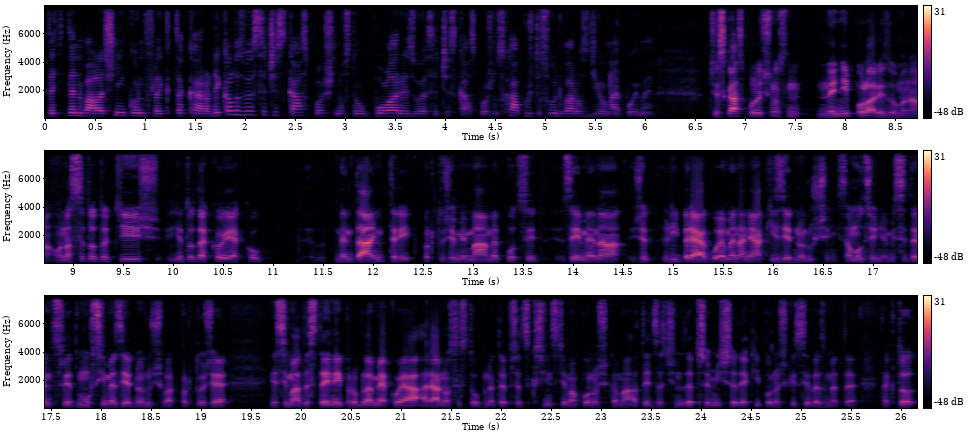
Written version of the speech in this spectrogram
Teď ten válečný konflikt, tak radikalizuje se česká společnost nebo polarizuje se česká společnost? Chápu, že to jsou dva rozdílné pojmy. Česká společnost není polarizovaná. Ona se to totiž, je to takový jako mentální trik, protože my máme pocit, zejména, že líp reagujeme na nějaký zjednodušení. Samozřejmě, my si ten svět musíme zjednodušovat, protože jestli máte stejný problém jako já a ráno si stoupnete před skříň s těma ponožkama a teď začnete přemýšlet, jaký ponožky si vezmete, tak to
